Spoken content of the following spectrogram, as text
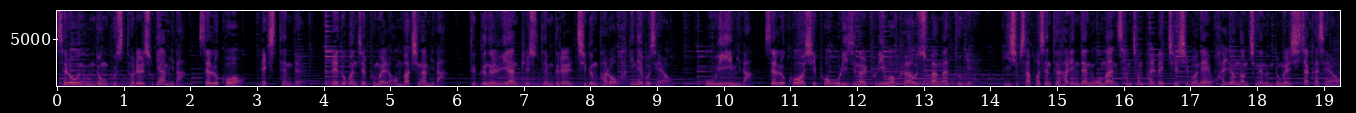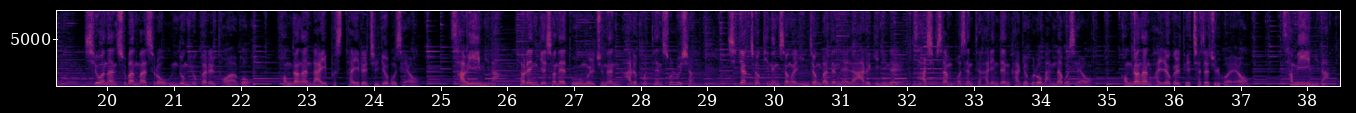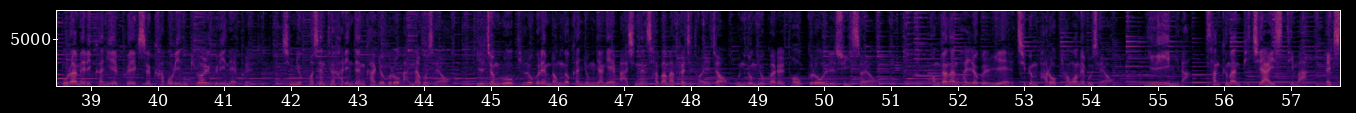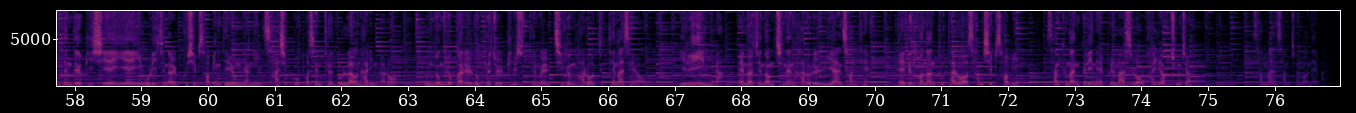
새로운 운동 부스터를 소개합니다. 셀루코어, 엑스텐드, 레도건 제품을 언박싱합니다. 득근을 위한 필수템들을 지금 바로 확인해보세요. 5위입니다. 셀루코어 C4 오리지널 프리 워크아웃 수박맛 2개 24% 할인된 53,870원에 활력 넘치는 운동을 시작하세요. 시원한 수박 맛으로 운동 효과를 더하고 건강한 라이프 스타일을 즐겨보세요. 4위입니다. 혈행 개선에 도움을 주는 아르포텐 솔루션. 식약처 기능성을 인정받은 L-아르기닌을 43% 할인된 가격으로 만나보세요. 건강한 활력을 되찾아 줄 거예요. 3위입니다. 올아메리칸 EFX 카보린 퓨얼 그린 애플 16% 할인된 가격으로 만나보세요. 1.95kg 넉넉한 용량의 맛있는 사과 맛까지 더해져 운동 효과를 더욱 끌어올릴 수 있어요. 건강한 활력을 위해 지금 바로 경험해보세요. 2위입니다. 상큼한 피치 아이스티 맛 엑스텐드 BCAEA 오리지널 90 서빙 대용량이 49% 놀라운 할인가로 운동 효과를 높여줄 필수템을 지금 바로 득템하세요. 1위입니다. 에너지 넘치는 하루를 위한 선택 에드커넌 토탈워 30 서빙 상큼한 그린 애플 맛으로 활력 충전 33,000원에 만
